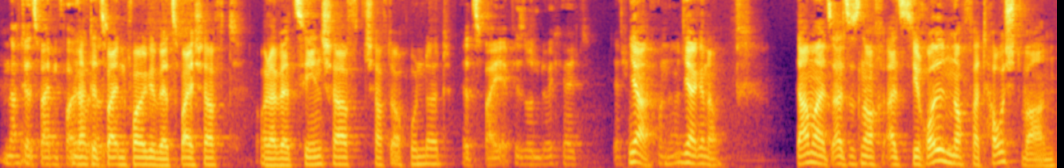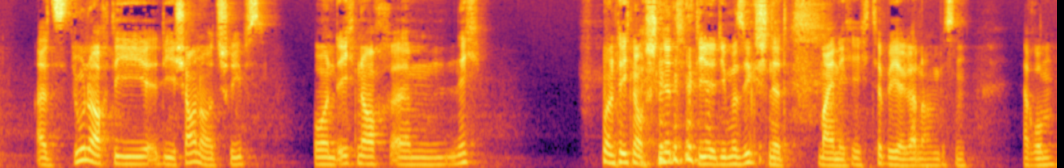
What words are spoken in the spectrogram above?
Nach der zweiten Folge. nach der zweiten Folge, wer zwei schafft oder wer zehn schafft, schafft auch 100. So. Wer zwei Episoden durchhält, der schafft Ja, 100. ja, genau. Damals, als es noch, als die Rollen noch vertauscht waren, als du noch die, die Shownotes schriebst und ich noch ähm, nicht. Und ich noch Schnitt, die, die Musik schnitt, meine ich. Ich tippe hier gerade noch ein bisschen herum.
